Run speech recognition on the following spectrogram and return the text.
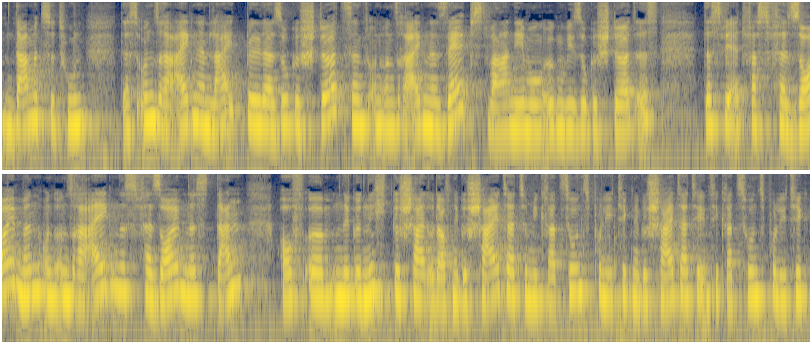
damit zu tun, dass unsere eigenen Leitbilder so gestört sind und unsere eigene Selbstwahrnehmung irgendwie so gestört ist, dass wir etwas versäumen und unser eigenes Versäumnis dann auf ähm, eine nicht gescheit oder auf eine gescheiterte Migrationspolitik, eine gescheiterte Integrationspolitik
